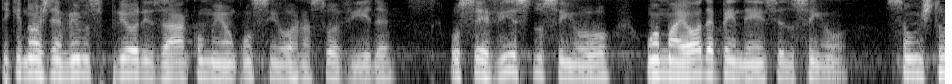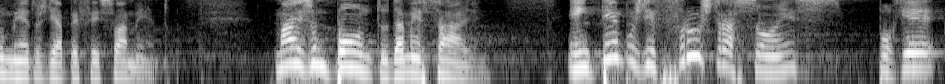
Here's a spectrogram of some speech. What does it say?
de que nós devemos priorizar a comunhão com o Senhor na sua vida, o serviço do Senhor, uma maior dependência do Senhor. São instrumentos de aperfeiçoamento. Mais um ponto da mensagem. Em tempos de frustrações, porque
